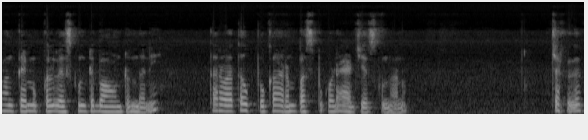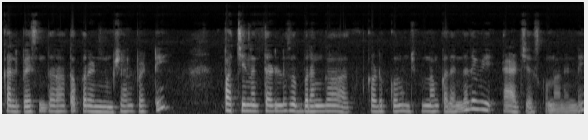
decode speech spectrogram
వంకాయ ముక్కలు వేసుకుంటే బాగుంటుందని. తర్వాత ఉప్పు కారం పసుపు కూడా యాడ్ చేసుకున్నాను. చక్కగా కలిపేసిన తర్వాత ఒక రెండు నిమిషాలు పెట్టి పచ్చినత్తళ్ళు శుభ్రంగా కడుక్కొని ఉంచుకున్నాం కదండి. అది యాడ్ చేసుకున్నానండి.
